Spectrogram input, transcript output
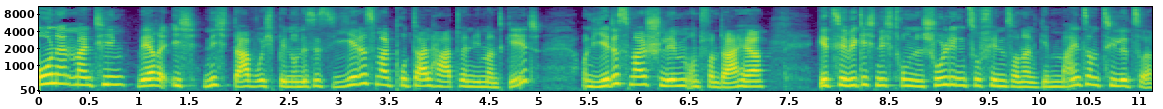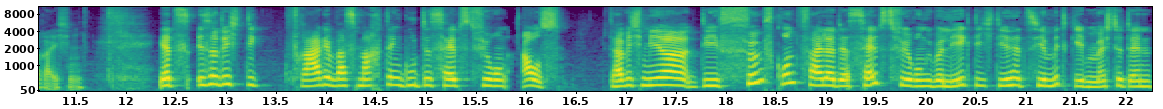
Ohne mein Team wäre ich nicht da, wo ich bin. Und es ist jedes Mal brutal hart, wenn jemand geht und jedes Mal schlimm. Und von daher geht es hier wirklich nicht darum, einen Schuldigen zu finden, sondern gemeinsam Ziele zu erreichen. Jetzt ist natürlich die Frage, was macht denn gute Selbstführung aus? Da habe ich mir die fünf Grundpfeiler der Selbstführung überlegt, die ich dir jetzt hier mitgeben möchte, denn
